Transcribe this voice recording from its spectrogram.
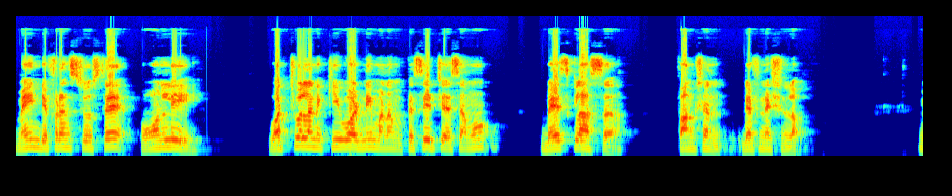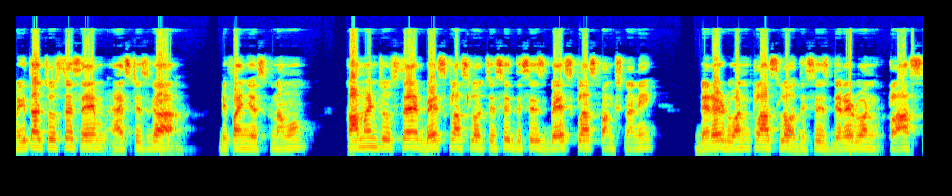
మెయిన్ డిఫరెన్స్ చూస్తే ఓన్లీ వర్చువల్ అనే కీవర్డ్ని మనం ప్రిసీడ్ చేసాము బేస్ క్లాస్ ఫంక్షన్ డెఫినేషన్లో మిగతా చూస్తే సేమ్ యాస్టిస్గా డిఫైన్ చేసుకున్నాము. కామెంట్ చూస్తే బేస్ క్లాస్లో వచ్చేసి this is base class function అని డెరైడ్ వన్ క్లాస్లో this is derived one class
